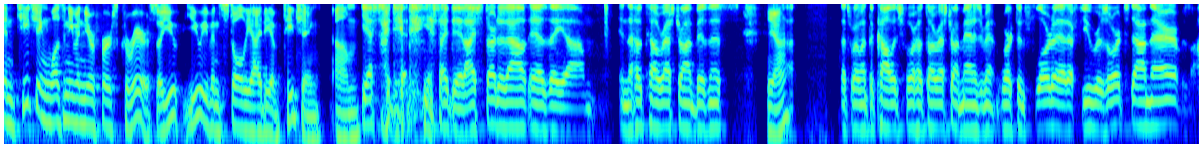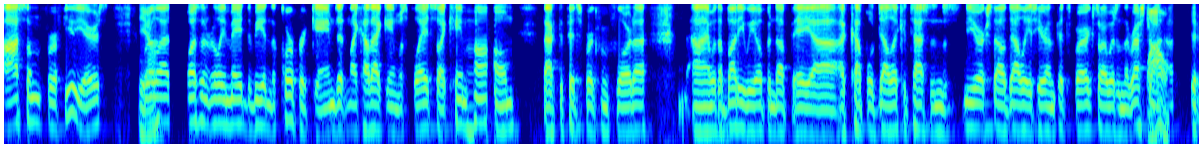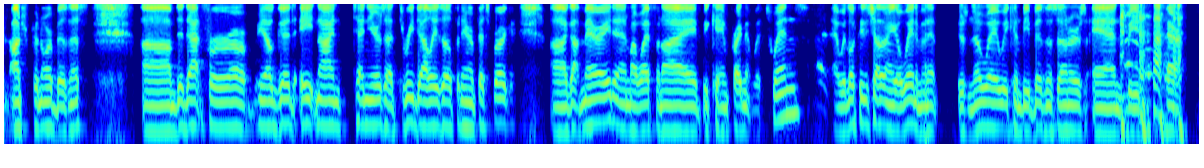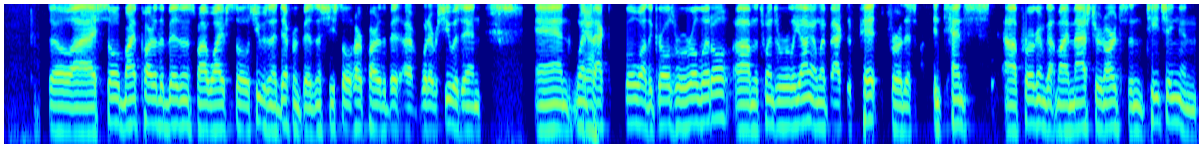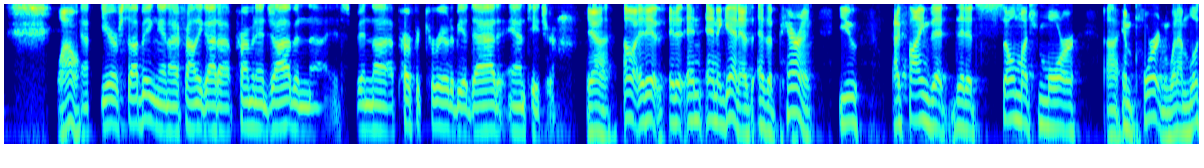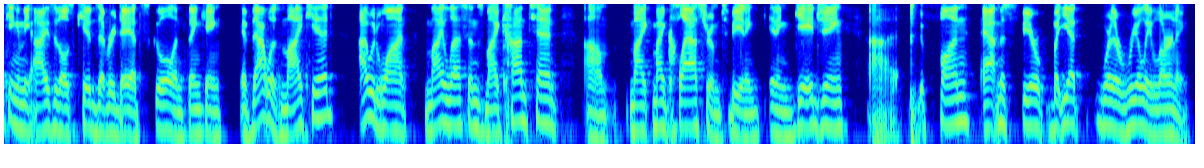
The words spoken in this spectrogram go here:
and teaching wasn't even your first career, so you you even stole the idea of teaching. Um, yes, I did. Yes, I did. I started out as a um, in the hotel restaurant business. Yeah. Uh, that's what I went to college for, hotel restaurant management. Worked in Florida at a few resorts down there. It was awesome for a few years. Yeah. Realized wasn't really made to be in the corporate game. Didn't like how that game was played. So I came home back to Pittsburgh from Florida. Uh, with a buddy, we opened up a, uh, a couple delicatessens, New York style delis here in Pittsburgh. So I was in the restaurant wow. entrepreneur business. Um, did that for you know good eight, nine, ten years. I had three delis open here in Pittsburgh. Uh, got married, and my wife and I became pregnant with twins. And we looked at each other and go, "Wait a minute, there's no way we can be business owners and be parents." So I sold my part of the business. My wife sold. She was in a different business. She sold her part of the bit, uh, whatever she was in, and went yeah. back to school while the girls were real little. Um, the twins were really young. I went back to Pitt for this intense uh, program. Got my master in arts and teaching, and wow, year of subbing, and I finally got a permanent job. And uh, it's been a perfect career to be a dad and teacher. Yeah. Oh, it is. It, and and again, as as a parent, you, I find that that it's so much more. Uh, important when I'm looking in the eyes of those kids every day at school and thinking, if that was my kid, I would want my lessons, my content, um, my my classroom to be an, an engaging, uh, fun atmosphere, but yet where they're really learning.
